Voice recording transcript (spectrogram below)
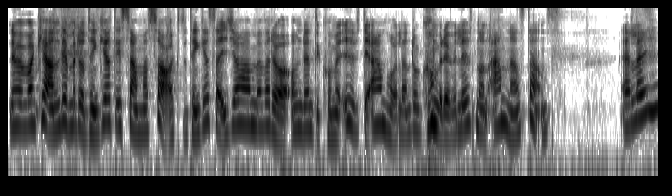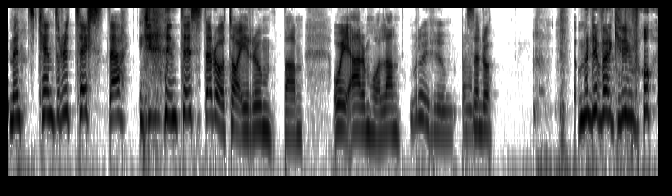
nej men man kan det, men då tänker jag att det är samma sak. Då tänker jag så här, ja men vadå, om det inte kommer ut i armhålan, då kommer det väl ut någon annanstans? Eller? Men kan inte du testa, testa då att ta i rumpan och i armhålan. Vadå i rumpan? Sen då, men det verkar ju vara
